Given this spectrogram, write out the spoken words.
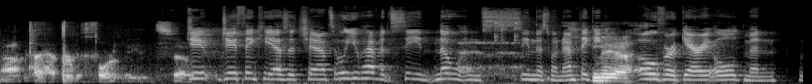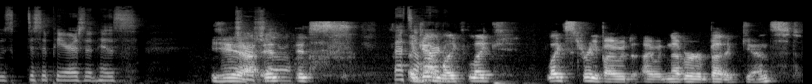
uh, tie Hepburn with four leads. So Do you, do you think he has a chance? Well, you haven't seen. No one's seen this one. I'm thinking Yeah. over Gary Oldman, who disappears in his. yeah, it, it's That's again like like like Streep, I would I would never bet against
